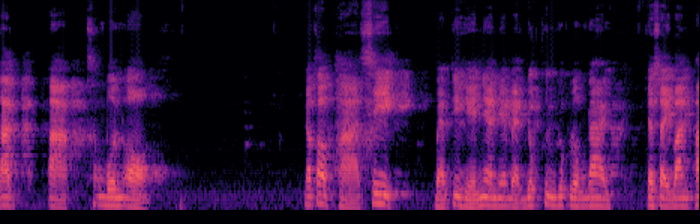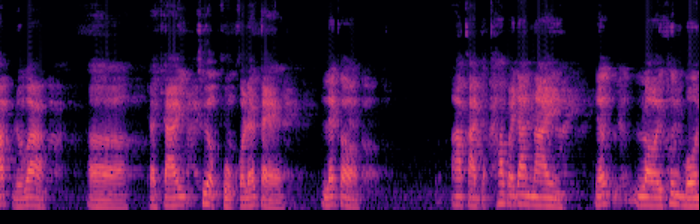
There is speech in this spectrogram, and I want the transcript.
ตัดปากข้างบนออก แล้วก็ผ่าซีกแบบที่เห็นเนี่ยเนี่ยแบบยกขึ้นยกลงได้ จะใส่บานพับหรือว่าจะใช้เชือกผูกก็แล้วแต่ แล้วก็อากาศจะเข้าไปด้านใน แล้วลอยขึ้นบน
